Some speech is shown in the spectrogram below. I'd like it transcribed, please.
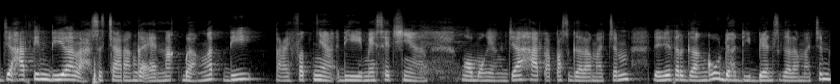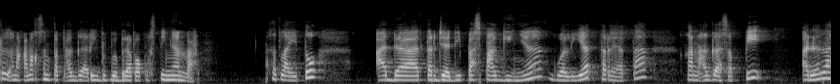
jahatin dia lah secara nggak enak banget di private-nya, di message-nya. Ngomong yang jahat apa segala macem dan dia terganggu udah di ban segala macem terus anak-anak sempat agak ribut beberapa postingan lah. Setelah itu ada terjadi pas paginya gue lihat ternyata karena agak sepi adalah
